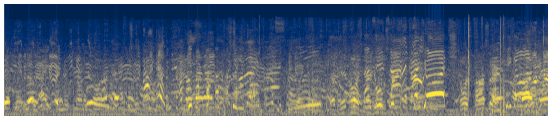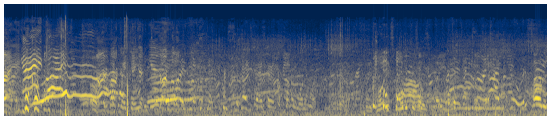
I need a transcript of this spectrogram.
Go, George. Nice pass there. Keep going. It's more, it's more Go. Go, George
